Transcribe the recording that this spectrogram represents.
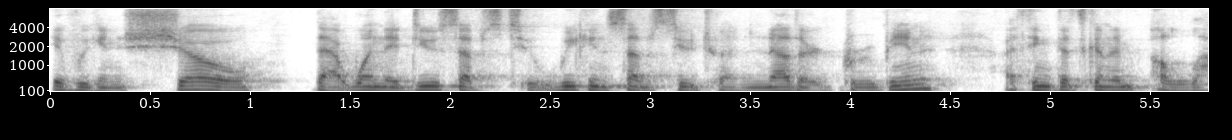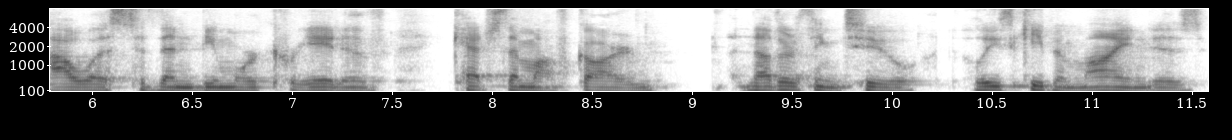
if we can show that when they do substitute, we can substitute to another grouping, I think that's going to allow us to then be more creative, catch them off guard. Another thing, too, at least keep in mind is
